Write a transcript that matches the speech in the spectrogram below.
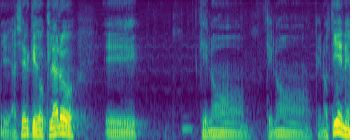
eh, ayer quedó claro eh, que no, que no, que no tiene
